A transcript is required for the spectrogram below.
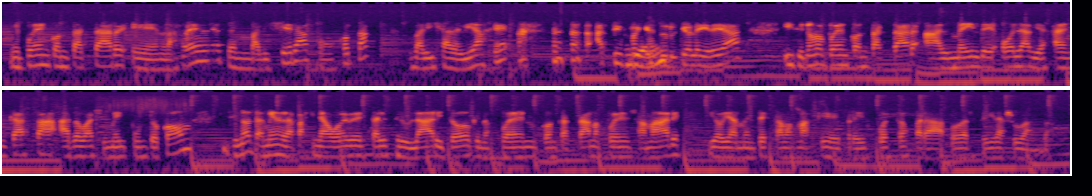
Me pueden contactar en las redes, en Valillera con J, valija de viaje, así fue que surgió la idea, y si no me pueden contactar al mail de hola en casa gmail.com y si no también en la página web está el celular y todo que nos pueden contactar, nos pueden llamar. Y obviamente estamos más que predispuestos para poder seguir ayudando.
